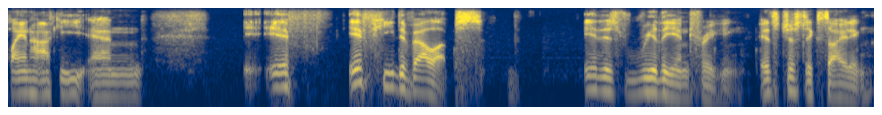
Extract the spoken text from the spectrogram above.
playing hockey. And if if he develops, it is really intriguing. It's just exciting,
